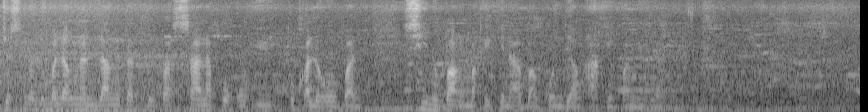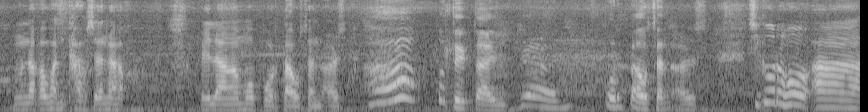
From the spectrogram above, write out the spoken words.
Diyos na lumalang ng langit at lupa, sana po kung ito kalooban, sino ba ang makikinabang kundi ang aking pamilya? Nung naka 1,000 na ako, kailangan mo 4,000 hours. Ha? Patay tayo dyan. 4,000 hours. Siguro ho, ah,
